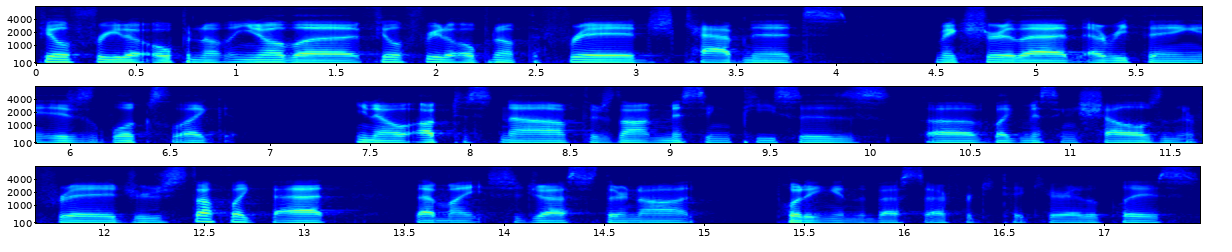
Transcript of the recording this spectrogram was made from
feel free to open up. You know, the feel free to open up the fridge, cabinets. Make sure that everything is looks like you know up to snuff. There's not missing pieces of like missing shelves in the fridge or just stuff like that that might suggest they're not putting in the best effort to take care of the place.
